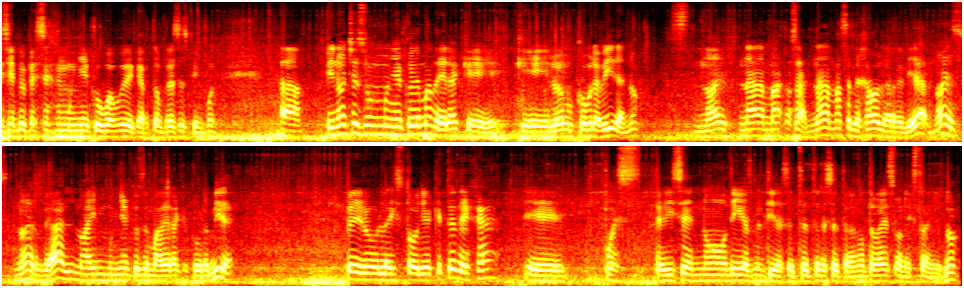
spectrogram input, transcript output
Siempre pensé en un muñeco guapo de cartón, pero ese es ping-pong. Ah, Pinocho es un muñeco de madera que, que luego cobra vida, ¿no? No es nada más, o sea, nada más alejado de la realidad, no es, no es real, no hay muñecos de madera que cobran vida. Pero la historia que te deja, eh, pues te dice no digas mentiras, etcétera, etcétera, no te vayas con extraños, ¿no?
